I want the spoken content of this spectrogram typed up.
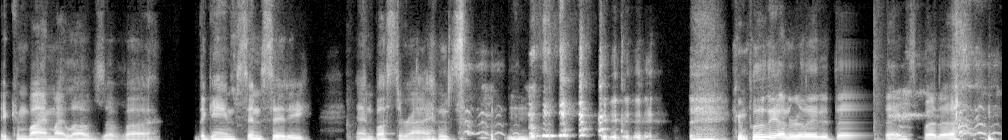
it combined my loves of uh the game SimCity and Busta Rhymes. Completely unrelated things, but uh,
